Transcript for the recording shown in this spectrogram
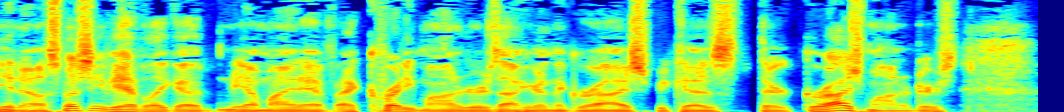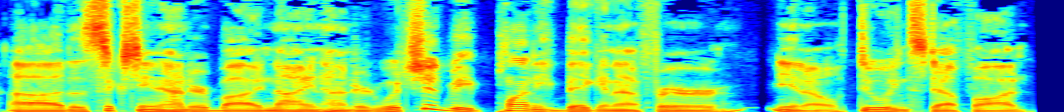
you know, especially if you have like a, you know, mine have cruddy monitors out here in the garage because they're garage monitors. Uh, the 1600 by 900, which should be plenty big enough for, you know, doing stuff on.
